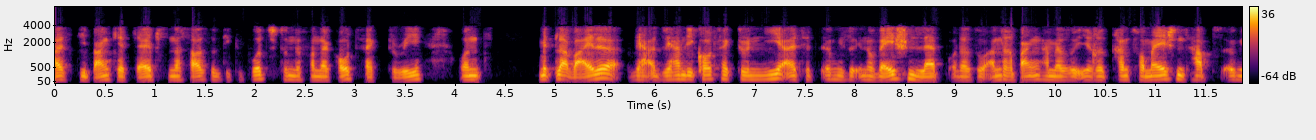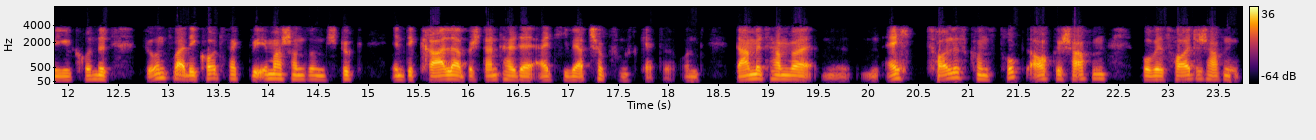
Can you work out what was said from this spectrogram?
als die Bank jetzt selbst. Und das war so die Geburtsstunde von der Code Factory. Und mittlerweile, wir, also wir haben die Code Factory nie als jetzt irgendwie so Innovation Lab oder so. Andere Banken haben ja so ihre Transformations Hubs irgendwie gegründet. Für uns war die Code Factory immer schon so ein Stück integraler Bestandteil der IT-Wertschöpfungskette. Und damit haben wir ein echt tolles Konstrukt auch geschaffen, wo wir es heute schaffen,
